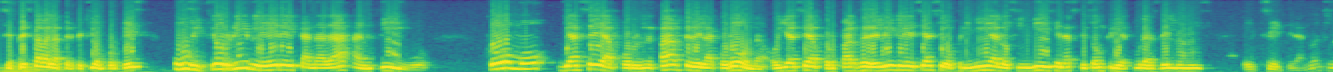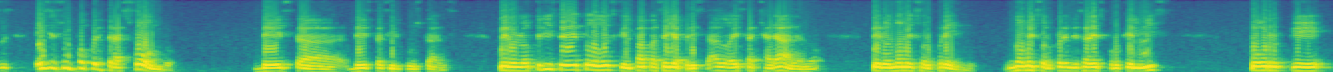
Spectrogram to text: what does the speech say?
Se prestaba a la perfección, porque es, uy, qué horrible era el Canadá antiguo cómo ya sea por parte de la corona o ya sea por parte de la iglesia se oprimía a los indígenas que son criaturas de luz, etcétera. Entonces, ese es un poco el trasfondo de esta, de esta circunstancia. Pero lo triste de todo es que el Papa se haya prestado a esta charada, ¿no? Pero no me sorprende. No me sorprende, ¿sabes por qué, Luis? Porque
